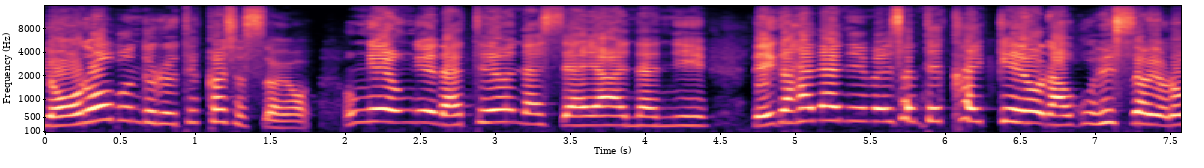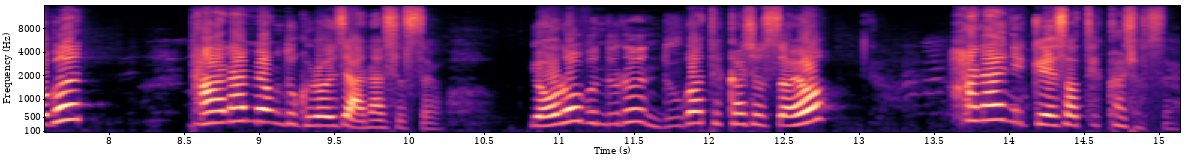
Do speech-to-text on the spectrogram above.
여러분들을 택하셨어요. 응애 응애 나 태어났어요 하나님. 내가 하나님을 선택할게요 라고 했어요 여러분. 단 한 명도 그러지 않았었어요. 여러분들은 누가 택하셨어요? 하나님께서 택하셨어요.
